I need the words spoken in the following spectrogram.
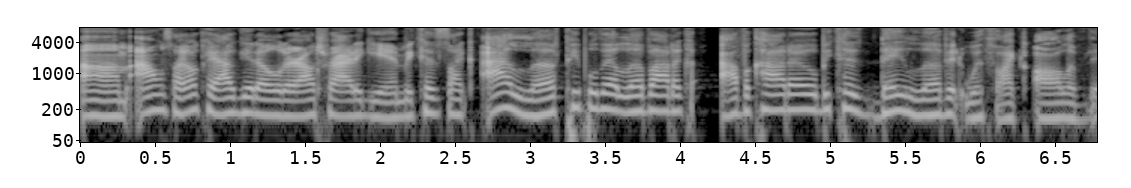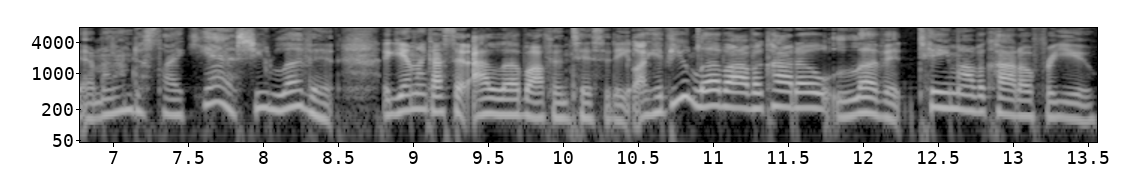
Um, I was like, "Okay, I'll get older. I'll try it again." Because like I love people that love avocado because they love it with like all of them, and I'm just like, "Yes, you love it." Again, like I said, I love authenticity. Like if you love avocado, love it. Team avocado for you.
